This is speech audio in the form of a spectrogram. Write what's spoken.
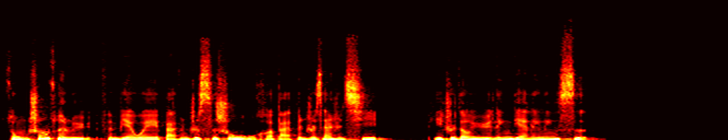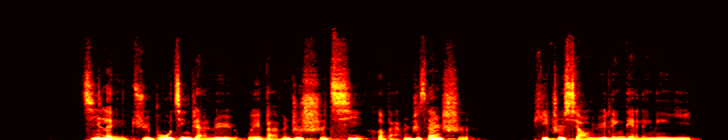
总生存率分别为百分之四十五和百分之三十七，p 值等于零点零零四；积累局部进展率为百分之十七和百分之三十，p 值小于零点零零一。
